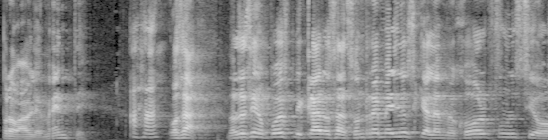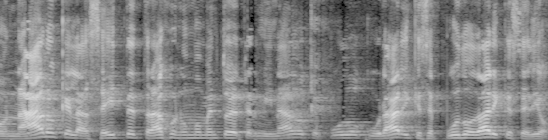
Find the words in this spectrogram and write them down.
Probablemente. Ajá. O sea, no sé si me puedo explicar, o sea, son remedios que a lo mejor funcionaron, que el aceite trajo en un momento determinado, que pudo curar y que se pudo dar y que se dio.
